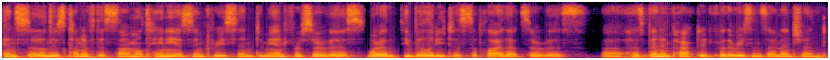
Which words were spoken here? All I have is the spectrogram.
And so there's kind of this simultaneous simultaneous increase in demand for service where the ability to supply that service uh, has been impacted for the reasons I mentioned.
